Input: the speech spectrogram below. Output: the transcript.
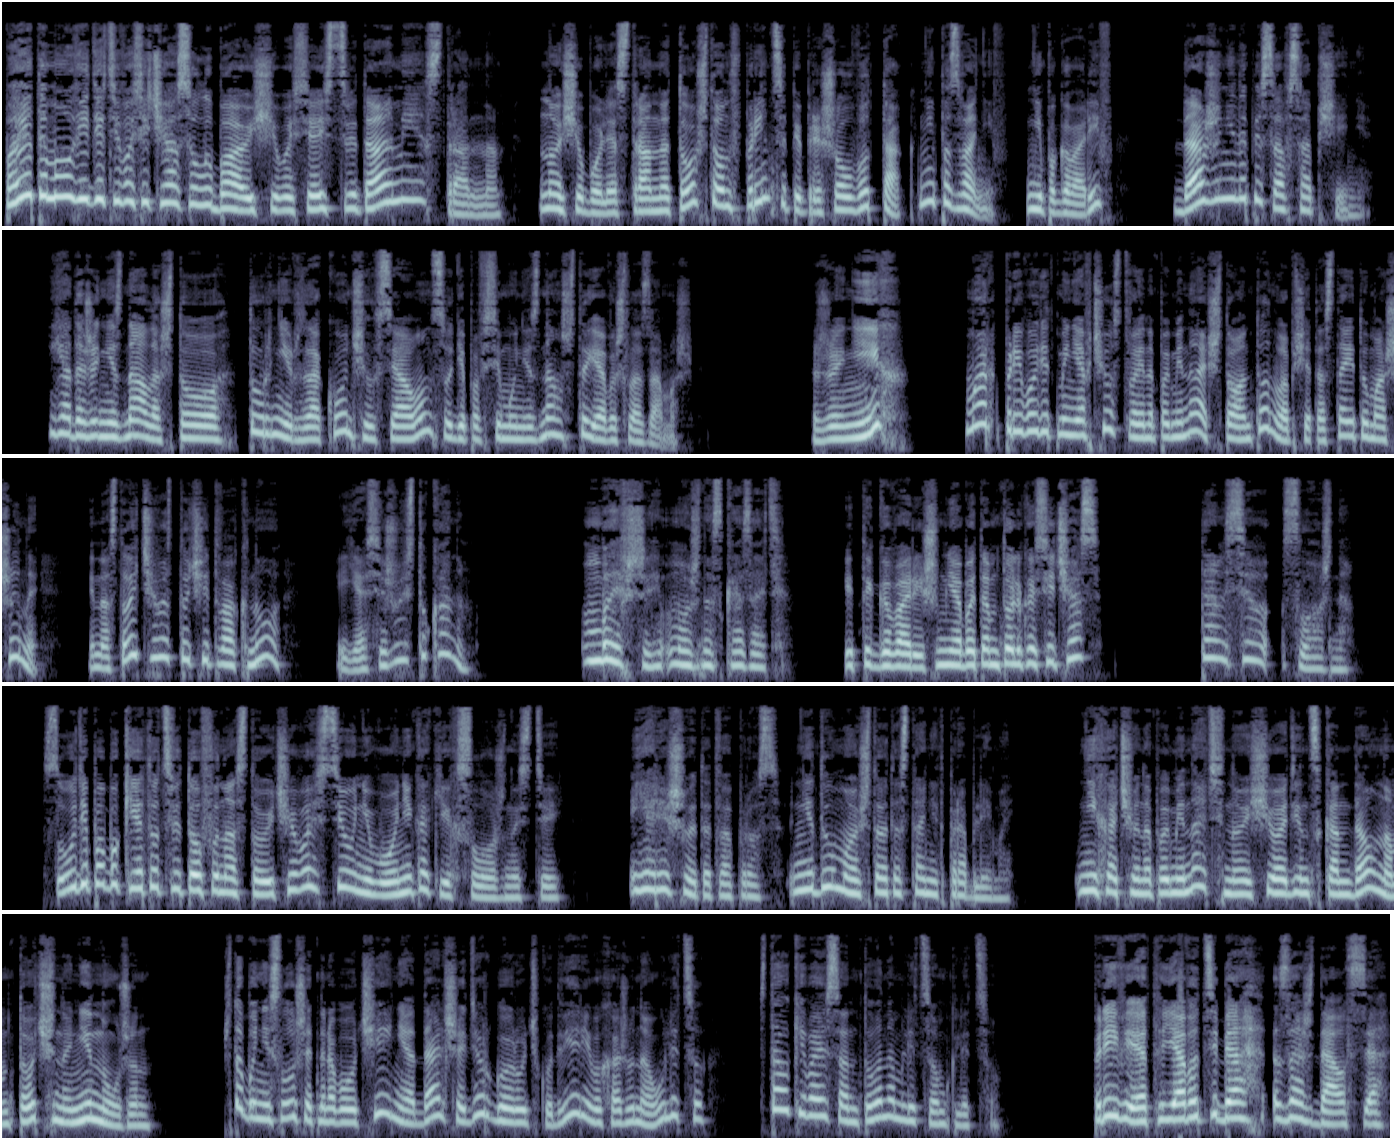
Поэтому увидеть его сейчас улыбающегося и с цветами странно. Но еще более странно то, что он в принципе пришел вот так, не позвонив, не поговорив, даже не написав сообщение. Я даже не знала, что турнир закончился, а он, судя по всему, не знал, что я вышла замуж. «Жених?» Марк приводит меня в чувство и напоминает, что Антон вообще-то стоит у машины и настойчиво стучит в окно, и я сижу истуканом. «Бывший, можно сказать». «И ты говоришь мне об этом только сейчас?» «Там все сложно». Судя по букету цветов и настойчивости, у него никаких сложностей. Я решу этот вопрос. Не думаю, что это станет проблемой. Не хочу напоминать, но еще один скандал нам точно не нужен. Чтобы не слушать нравоучения, дальше дергаю ручку двери и выхожу на улицу, сталкиваясь с Антоном лицом к лицу. «Привет, я вот тебя заждался.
